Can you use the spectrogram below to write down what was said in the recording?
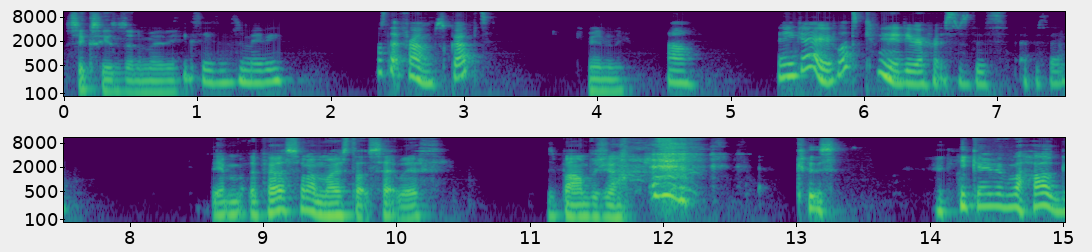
Six seasons in a movie. Six seasons in a movie. What's that from? Scrubbed? Community. Oh. There you go. Lots of community references this episode. The, the person I'm most upset with is Bambadjan. Because he gave him a hug,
